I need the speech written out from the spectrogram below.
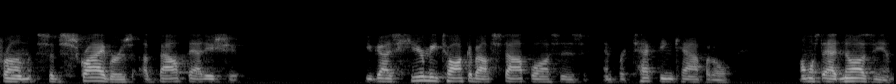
from subscribers about that issue. You guys hear me talk about stop losses and protecting capital almost ad nauseum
